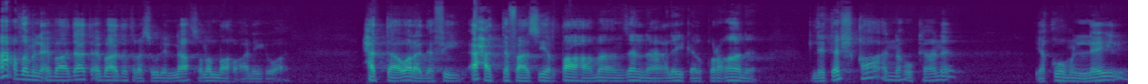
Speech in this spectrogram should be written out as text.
أعظم العبادات عبادة رسول الله صلى الله عليه وآله. حتى ورد في أحد تفاسير طه ما أنزلنا عليك القرآن لتشقى أنه كان يقوم الليل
